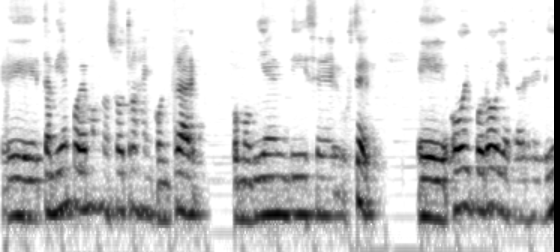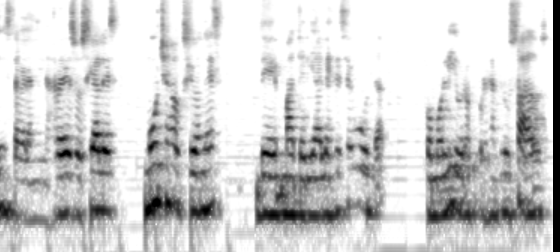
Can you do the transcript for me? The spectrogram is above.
Eh, también podemos nosotros encontrar, como bien dice usted, eh, hoy por hoy a través del Instagram y las redes sociales, muchas opciones de materiales de segunda, como libros, por ejemplo, usados,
